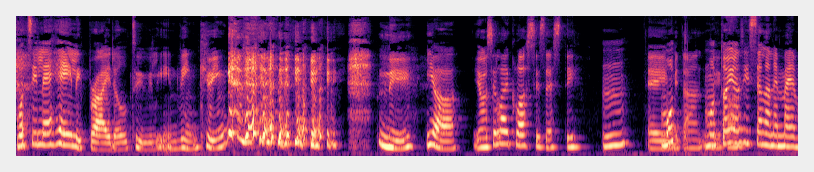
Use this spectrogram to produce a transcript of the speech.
mutta silleen Hailey Bridal tyyliin, vink vink. niin. Joo. Joo, sillä klassisesti. Mm. Ei Mut, mitään mut toi on siis sellainen, mä en,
